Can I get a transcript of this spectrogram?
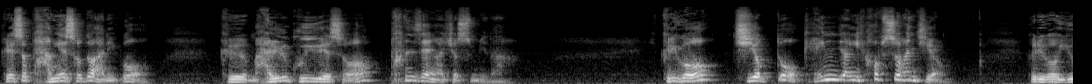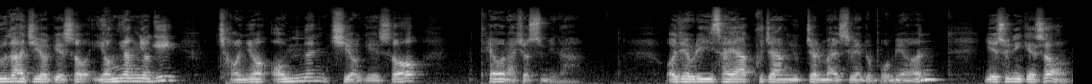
그래서 방에서도 아니고 그 말구유에서 탄생하셨습니다. 그리고 지역도 굉장히 협소한 지역, 그리고 유다 지역에서 영향력이 전혀 없는 지역에서 태어나셨습니다. 어제 우리 이사야 9장 6절 말씀에도 보면 예수님께서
